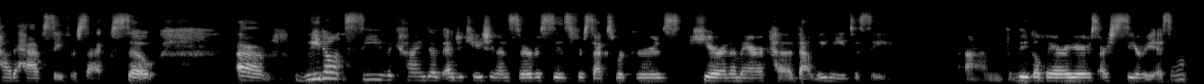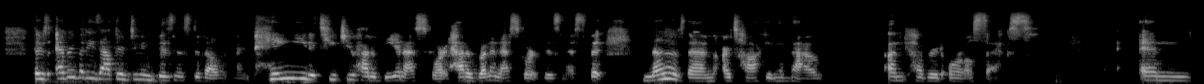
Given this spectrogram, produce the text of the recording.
how to have safer sex. So um, we don't see the kind of education and services for sex workers here in America that we need to see. Um, the legal barriers are serious. And there's everybody's out there doing business development. Pay me to teach you how to be an escort, how to run an escort business, but none of them are talking about uncovered oral sex. And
